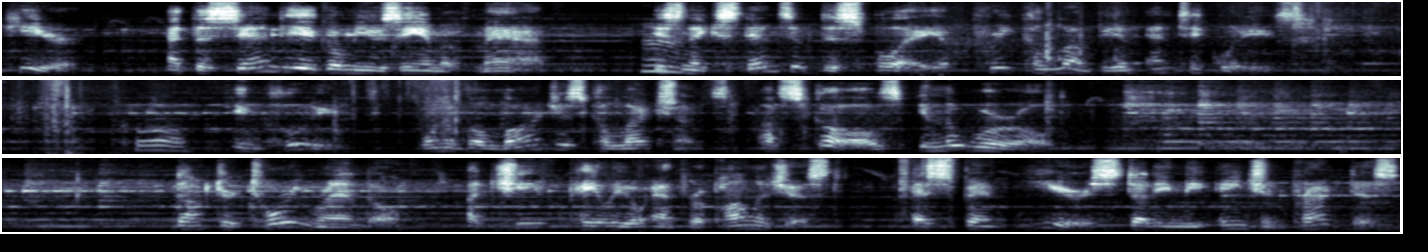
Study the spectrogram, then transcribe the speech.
Here, at the San Diego Museum of Man, hmm. is an extensive display of pre Columbian antiquities, Cool. including one of the largest collections of skulls in the world. Dr. Tori Randall, a chief paleoanthropologist, has spent years studying the ancient practice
